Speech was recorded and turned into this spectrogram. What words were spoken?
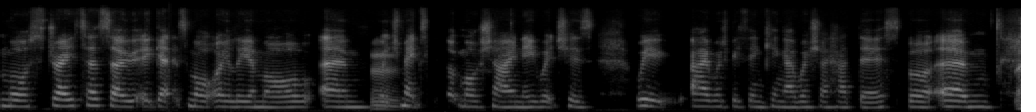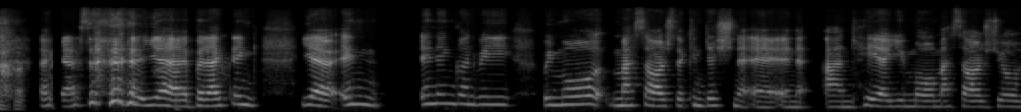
more straighter, so it gets more oily and more, um, which Mm. makes it look more shiny. Which is we I would be thinking I wish I had this, but um, I guess yeah. But I think yeah in in England we we more massage the conditioner in and here you more massage your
